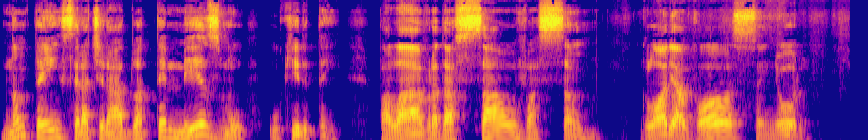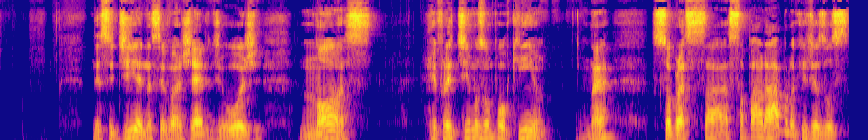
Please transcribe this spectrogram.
não tem será tirado até mesmo o que ele tem. Palavra da salvação. Glória a vós, Senhor. Nesse dia, nesse evangelho de hoje, nós refletimos um pouquinho, né, sobre essa, essa parábola que Jesus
